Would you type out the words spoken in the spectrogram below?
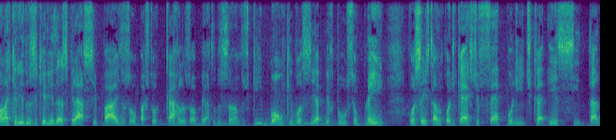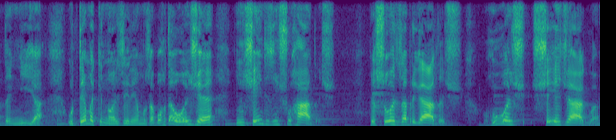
Olá, queridos e queridas, graça e paz. Eu sou o pastor Carlos Alberto dos Santos. Que bom que você apertou o seu play. Você está no podcast Fé, Política e Cidadania. O tema que nós iremos abordar hoje é enchentes enxurradas, pessoas desabrigadas, ruas cheias de água,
